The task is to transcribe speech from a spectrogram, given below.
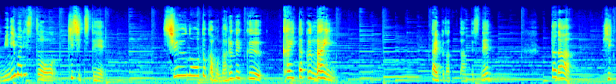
ミニマリスト気質で、収納とかもなるべく買いたくないタイプだったんですね。ただ、引っ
